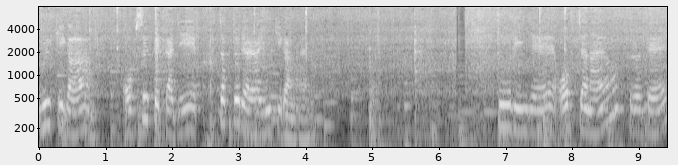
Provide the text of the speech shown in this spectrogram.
물기가 없을 때까지 바짝 졸여야 윤기가 나요. 국물이 이제 없잖아요. 그럴 때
